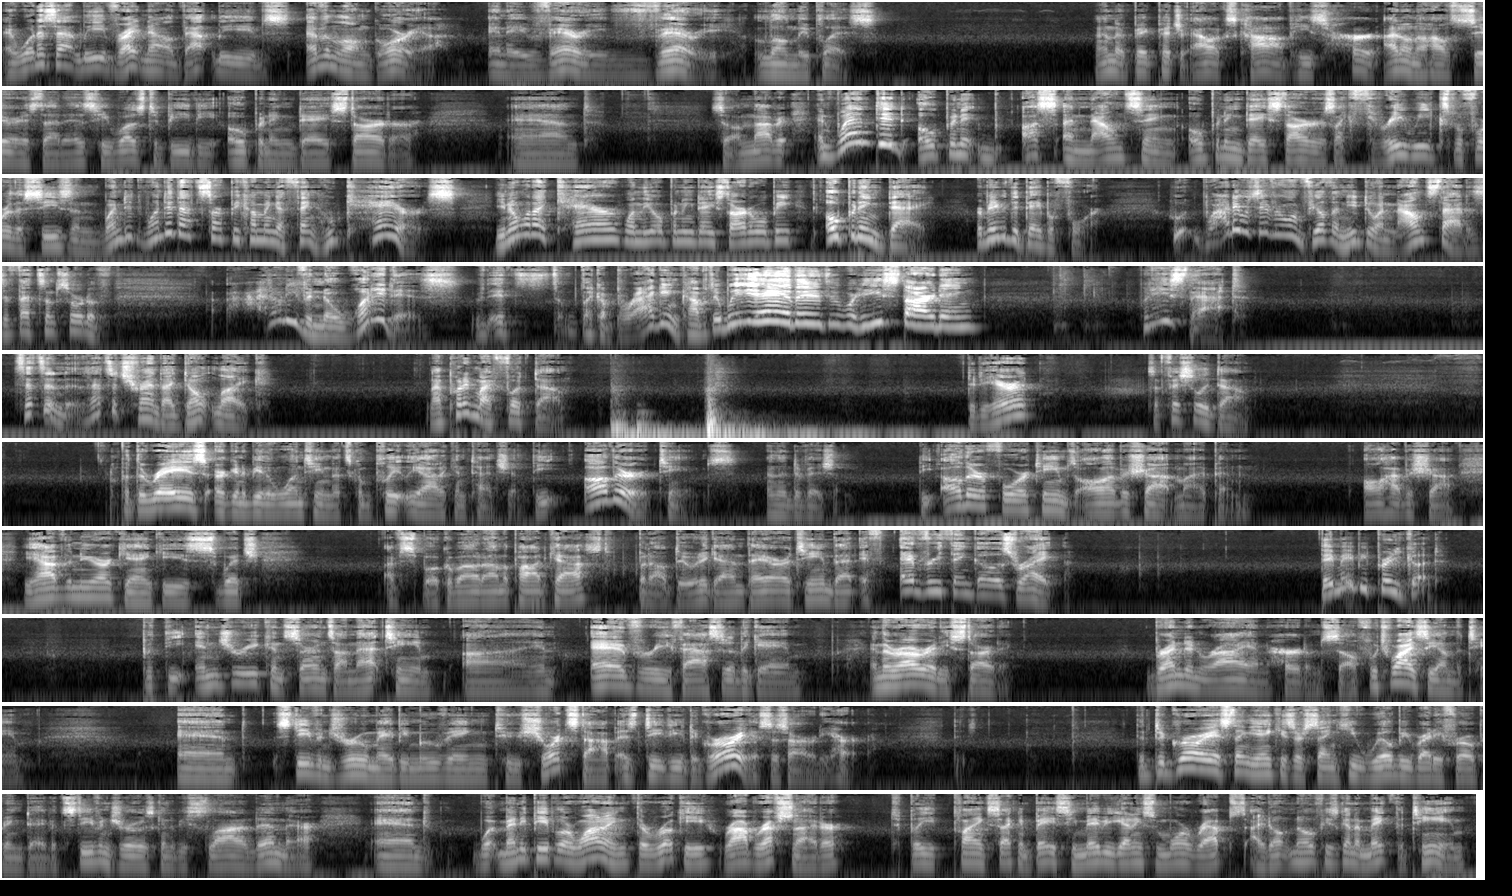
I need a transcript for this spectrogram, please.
And what does that leave? Right now, that leaves Evan Longoria in a very, very lonely place. And their big pitcher, Alex Cobb, he's hurt. I don't know how serious that is. He was to be the opening day starter. And so I'm not. Very, and when did opening us announcing opening day starters like three weeks before the season? When did when did that start becoming a thing? Who cares? You know what I care when the opening day starter will be? Opening day or maybe the day before. Who, why does everyone feel the need to announce that as if that's some sort of I don't even know what it is. It's like a bragging competition. We, yeah, where he's starting. What is that? That's a that's a trend I don't like. And I'm putting my foot down. Did you hear it? It's officially down. But the Rays are going to be the one team that's completely out of contention. The other teams in the division the other four teams all have a shot, in my opinion. All have a shot. You have the New York Yankees, which I've spoke about on the podcast, but I'll do it again. They are a team that, if everything goes right, they may be pretty good. But the injury concerns on that team uh, in every facet of the game, and they're already starting. Brendan Ryan hurt himself, which why is he on the team? And Stephen Drew may be moving to shortstop as Didi Gregorius is already hurt. The DeGregorius thing, the Yankees are saying he will be ready for opening day, but Stephen Drew is going to be slotted in there. And what many people are wanting, the rookie, Rob Refsnyder, to be playing second base. He may be getting some more reps. I don't know if he's going to make the team.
